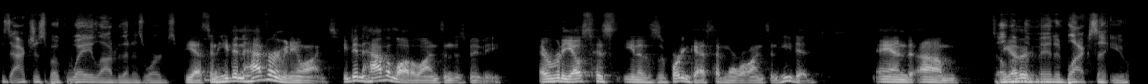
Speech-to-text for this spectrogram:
His actions spoke way louder than his words. Yes, and he didn't have very many lines. He didn't have a lot of lines in this movie. Everybody else, his you know, the supporting cast had more lines than he did, and um, Tell the other the man in black sent you.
